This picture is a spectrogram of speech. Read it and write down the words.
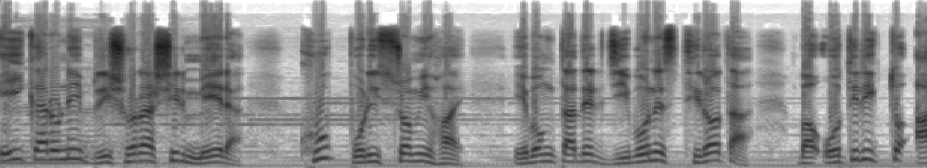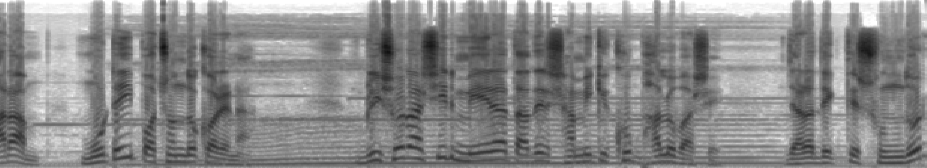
এই কারণেই বৃষরাশির মেয়েরা খুব পরিশ্রমী হয় এবং তাদের জীবনে স্থিরতা বা অতিরিক্ত আরাম মোটেই পছন্দ করে না। বৃষরাশির মেয়েরা তাদের স্বামীকে খুব ভালোবাসে, যারা দেখতে সুন্দর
